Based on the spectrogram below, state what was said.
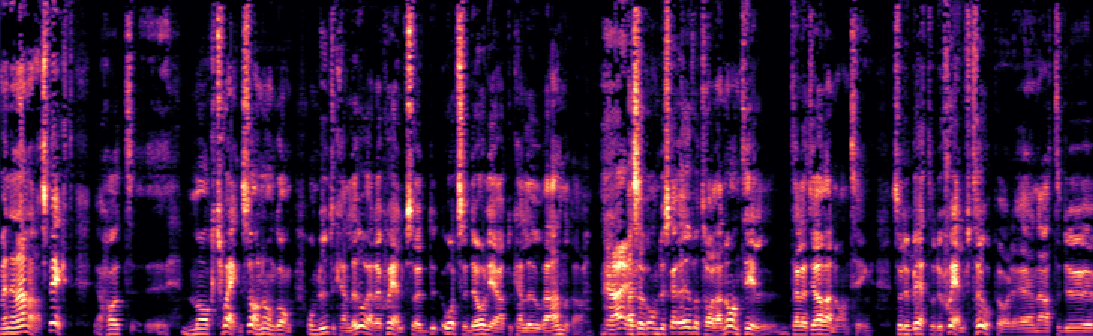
Men en annan aspekt. Jag har ett, eh, Mark Twain sa någon gång om du inte kan lura dig själv så är oddsen dåliga att du kan lura andra. ja. Alltså om du ska övertala någon till, till att göra någonting så är det bättre du själv tror på det än att du eh,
